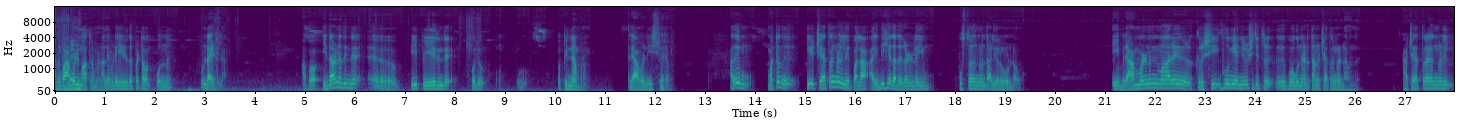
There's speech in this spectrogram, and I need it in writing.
അത് വാമൊഴി മാത്രമാണ്. അതെവിടെ എഴുതപ്പെട്ട ഒന്ന് ഉണ്ടായിട്ടില്ല. അപ്പോൾ ഇതാണ് അതിന്റെ ഈ പേരിന്റെ ഒരു പിന്നാമ്പുറം. രാവണീശ്വരം. അത് മറ്റൊന്ന് ഈ ക്ഷേത്രങ്ങളിൽ പല ഐതിഹ്യ കഥകളുടെയും പുസ്തകങ്ങളും താളികളും ഉണ്ടാവും. ഈ ബ്രാഹ്മണന്മാർ കൃഷി ഭൂമി അന്വേഷിച്ചിട്ട് പോകുന്നിടത്താണ് ക്ഷേത്രങ്ങൾ ഉണ്ടാവുന്നത്. ആ ക്ഷേത്രങ്ങളിൽ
